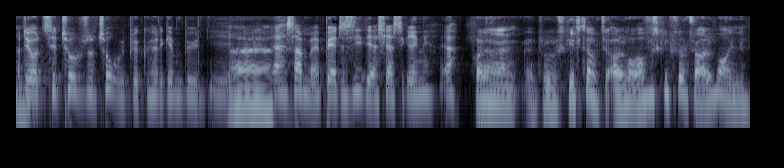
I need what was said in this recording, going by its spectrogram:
og det var til 2002, vi blev kørt igennem byen. I, Ja, ja. ja, sammen med Beate Sidi og Shasta Grini. Ja. Prøv en gang. Du skifter jo til Aalborg. Hvorfor skifter du til Aalborg egentlig?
